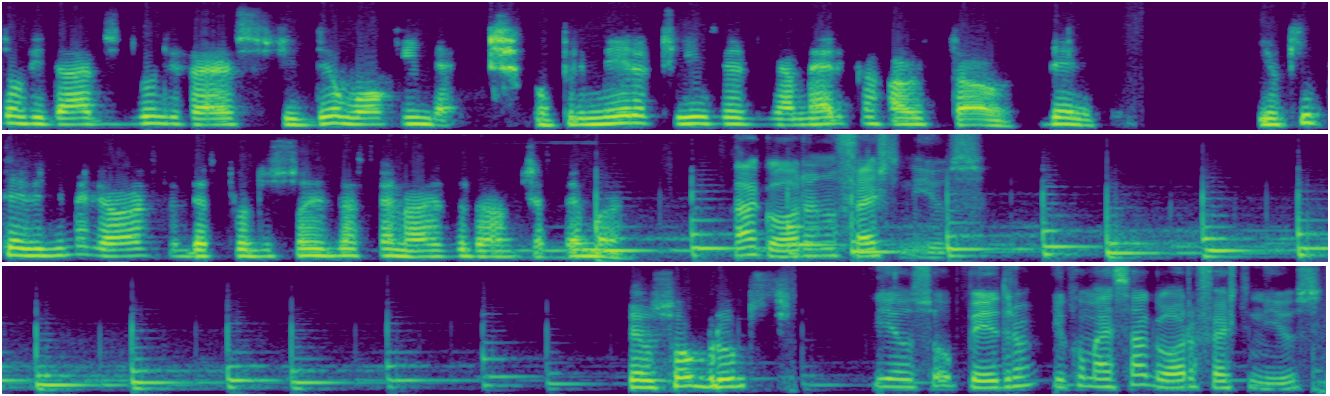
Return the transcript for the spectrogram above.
novidades do universo de The Walking Dead, o primeiro teaser de American Horror Story dele, e o que teve de melhor sobre as produções nacionais durante a semana. Agora no Fast News. Eu sou o Brooks. E eu sou o Pedro, e começa agora o Fast News,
